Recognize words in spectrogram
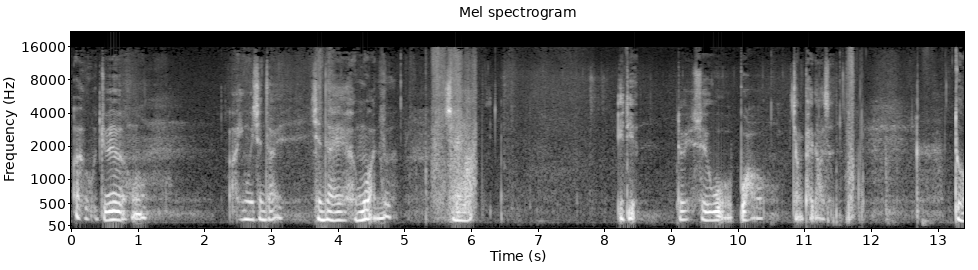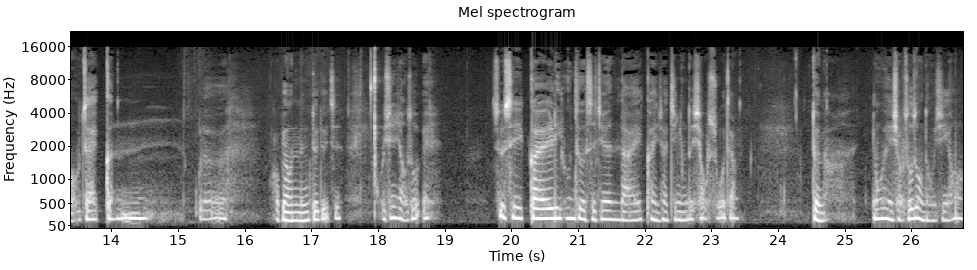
哎，我觉得哦，啊，因为现在现在很晚了，现在一点，对，所以我不好讲太大声。对，我在跟我的好朋友们对对子。我心想说，哎，是不是该利用这个时间来看一下金庸的小说？这样，对吗？因为小说这种东西，哈，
